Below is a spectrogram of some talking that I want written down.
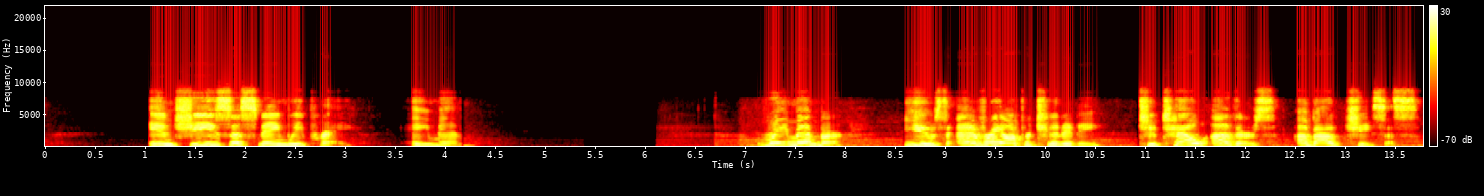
In Jesus' name we pray. Amen. Remember, use every opportunity to tell others about Jesus.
